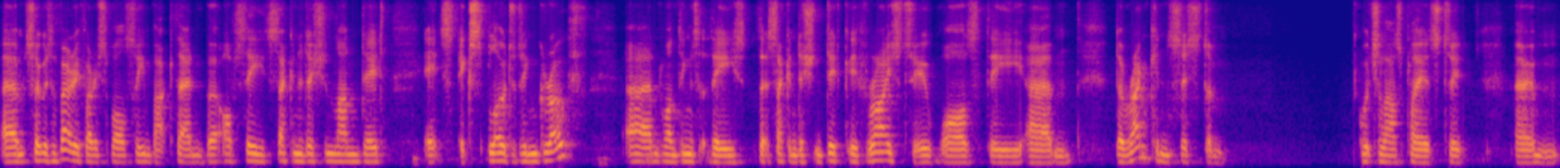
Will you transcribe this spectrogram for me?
Um, so it was a very very small scene back then. But obviously, second edition landed, it's exploded in growth. And one thing that the that second edition did give rise to was the um, the ranking system, which allows players to um,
